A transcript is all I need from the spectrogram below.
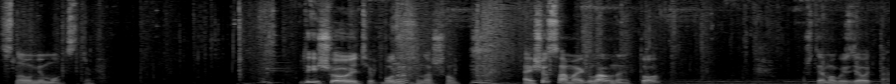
с новыми монстрами. Да еще эти бонусы нашел. А еще самое главное то, что я могу сделать так.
